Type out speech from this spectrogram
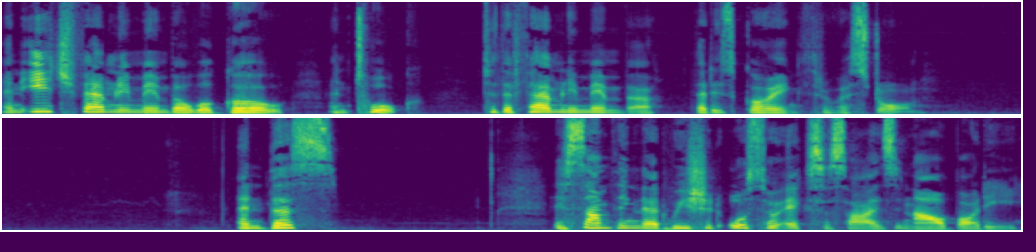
And each family member will go and talk to the family member that is going through a storm. And this is something that we should also exercise in our body.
